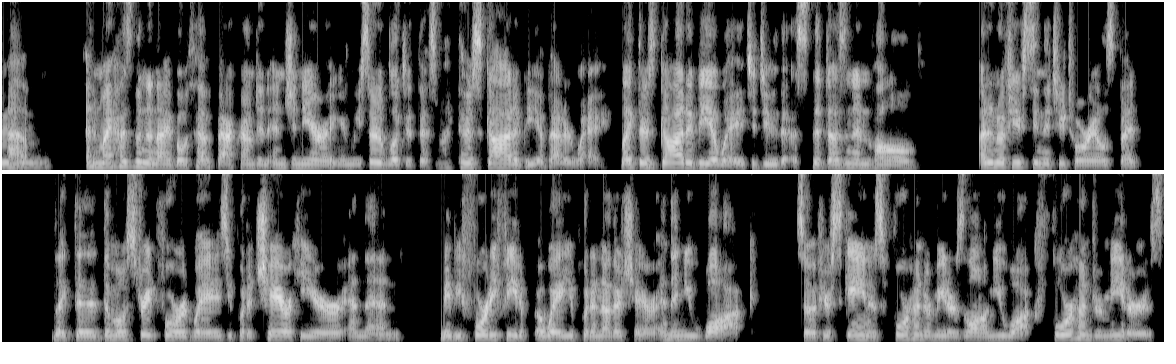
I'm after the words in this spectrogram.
Mm-hmm. Um, and my husband and I both have a background in engineering, and we sort of looked at this. Like, there's got to be a better way. Like, there's got to be a way to do this that doesn't involve. I don't know if you've seen the tutorials, but like the the most straightforward way is you put a chair here, and then maybe 40 feet away you put another chair, and then you walk. So if your skein is 400 meters long, you walk 400 meters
